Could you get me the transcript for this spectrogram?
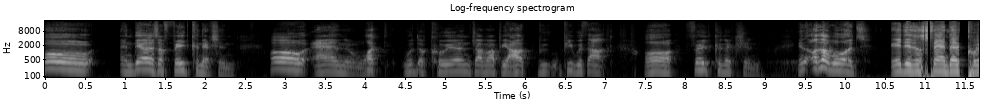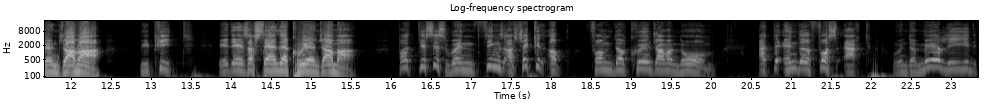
Oh, and there is a fate connection. Oh, and what would a Korean drama be out be without? Oh, fate connection. In other words, it is a standard Korean drama. Repeat, it is a standard Korean drama. But this is when things are shaken up from the Korean drama norm. At the end of the first act, when the male lead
